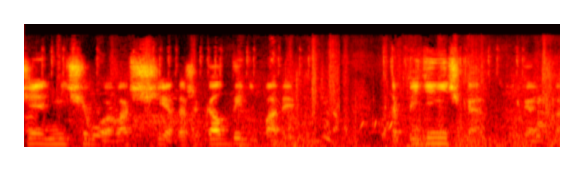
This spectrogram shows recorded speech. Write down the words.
Вообще ничего, вообще, даже голды не падает. Это единичка. Фига. Ну,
